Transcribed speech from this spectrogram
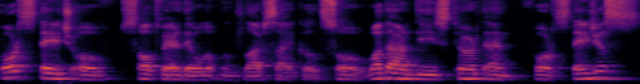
fourth stage of software development lifecycle. So what are these third and fourth stages?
